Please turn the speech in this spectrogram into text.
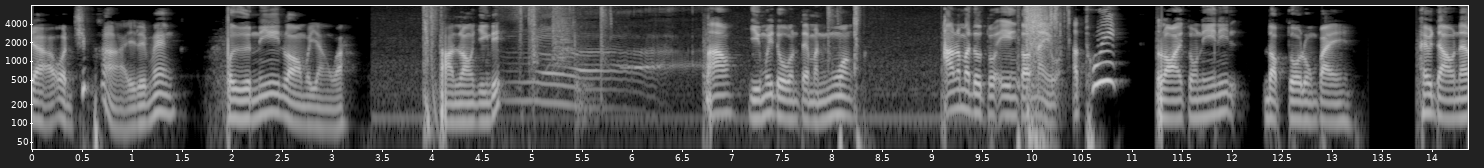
ญาอ่อนชิบหายเลยแม่ง ปืนนี่ลองไปยังวะอ่าลองยิงดิเอายิงไม่โดนแต่มันง่วง เอาแล้วมาโดนตัวเองตอนไหนวะอะทุยรอยตรงนี้นี่ดรอปตัวลงไป ให้เดานะ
